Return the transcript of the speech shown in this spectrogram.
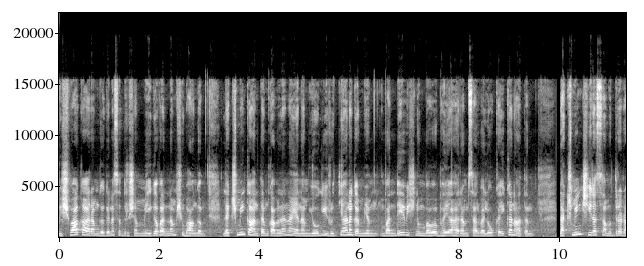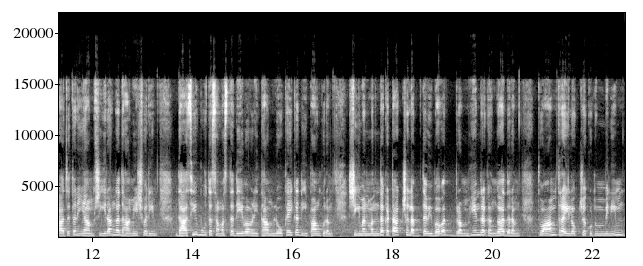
విశ్వాకారం గగన సదృశం మేఘవర్ణం శుభాంగం లక్ష్మీకాంతం కమలనయనం యోగి హృద్యానగమ్యం వందే విష్ణుం భవభయహరం సర్వలోకైకనాథం లక్ష్మీం క్షీర సముద్ర రాజతనయాం శ్రీరంగధామేశ్వరీం దాసీభూత సమస్త దేవవనితాం లోకైక దీపాంకురం. శ్రీమన్మందకటాక్షలబ్ధ విభవద్ బ్రహ్మేంద్ర గంగాధరం. త్వాం త్రైలోక్య కుటుంబినీం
